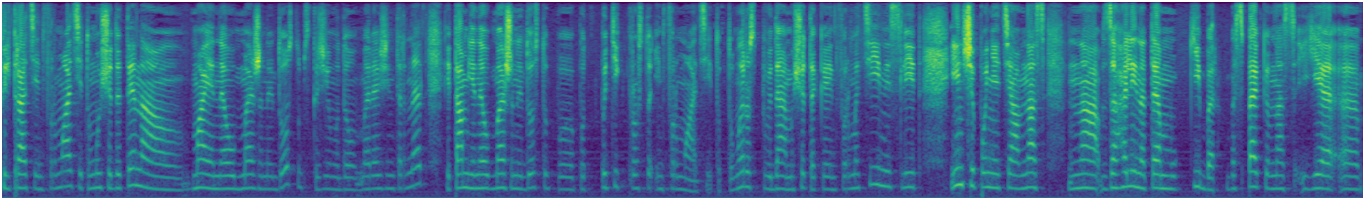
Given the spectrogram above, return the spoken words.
Фільтрація інформації, тому що дитина має необмежений доступ, скажімо, до мережі інтернет, і там є необмежений доступ е, по- потік просто інформації. Тобто ми розповідаємо, що таке інформаційний слід, інші поняття. В нас на взагалі на тему кібербезпеки в нас є. Е,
